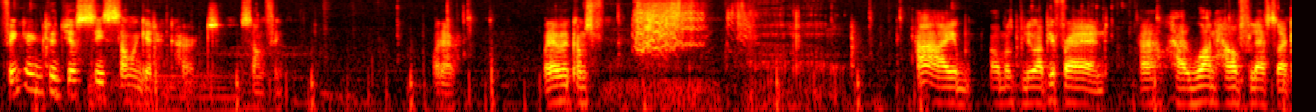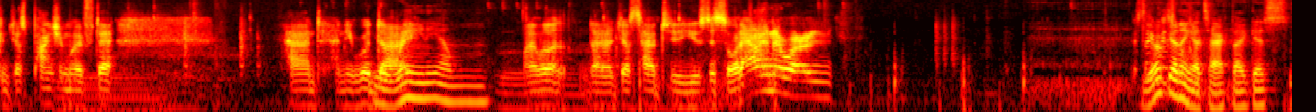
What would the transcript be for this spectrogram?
think I could just see someone getting hurt. Something. Whatever. Whatever comes. Hi, I almost blew up your friend. I had one health left, so I could just punch him with the hand, and he would die. Uranium. I will. That I just had to use the sword ah, anyway. It's You're this getting one- attacked, I guess.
